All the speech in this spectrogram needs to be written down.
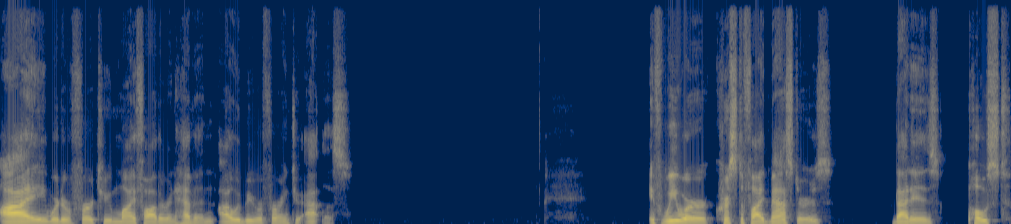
I were to refer to my Father in heaven, I would be referring to Attlas. If we were Christified masters, that is post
